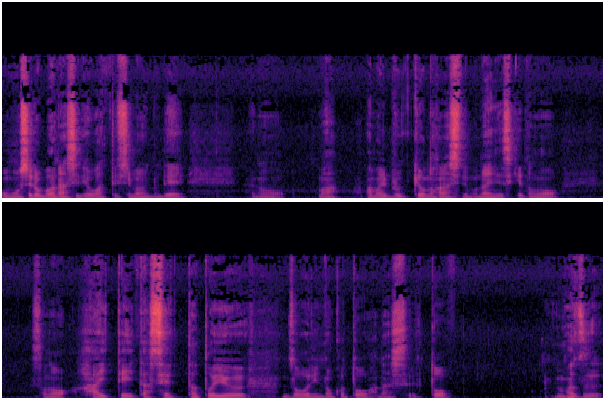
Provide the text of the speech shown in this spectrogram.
面白話で終わってしまうのであのまああまり仏教の話でもないんですけどもその履いていた雪駄という草履のことをお話しするとまず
